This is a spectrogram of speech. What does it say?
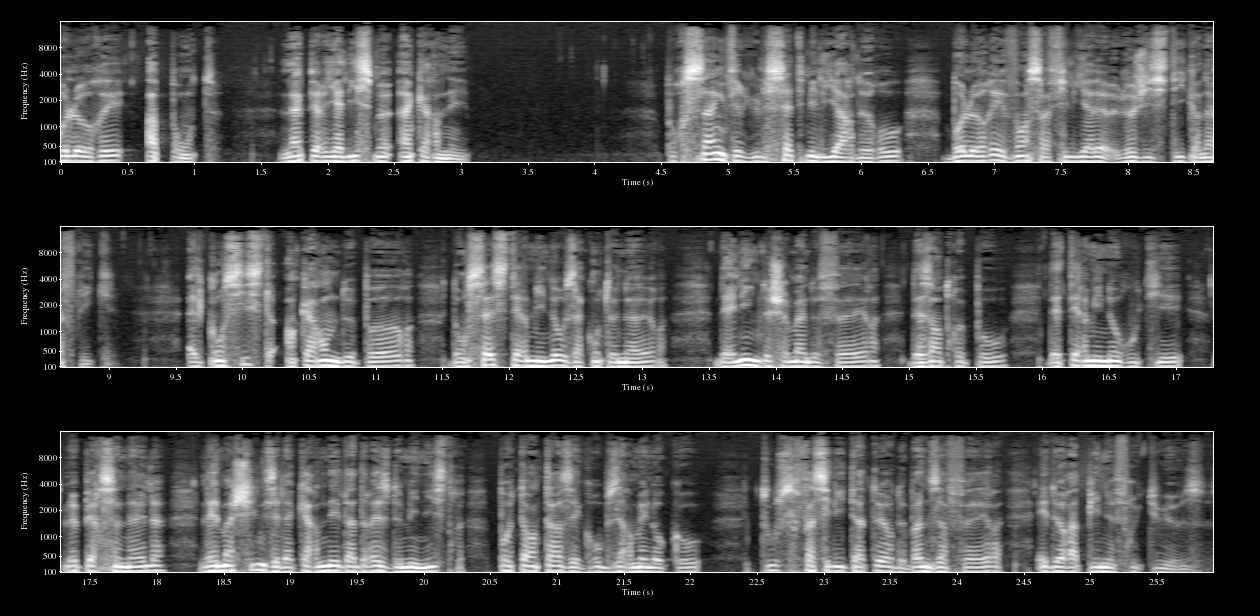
Bolloré à Ponte, l'impérialisme incarné. Pour cinq virgule sept milliards d'euros, Bolloré vend sa filiale logistique en Afrique. Elle consiste en quarante-deux ports, dont seize terminaux à conteneurs, des lignes de chemin de fer, des entrepôts, des terminaux routiers, le personnel, les machines et les carnets d'adresses de ministres, potentats et groupes armés locaux, tous facilitateurs de bonnes affaires et de rapines fructueuses.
